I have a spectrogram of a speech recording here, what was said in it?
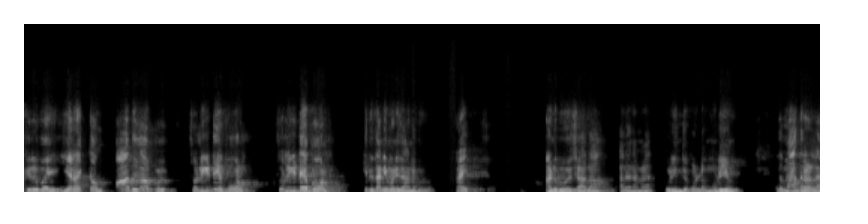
கிருபை இரக்கம் பாதுகாப்பு சொல்லிக்கிட்டே போகலாம். சொல்லிக்கிட்டே போகலாம். இது தனி மனித அனுபவம் ரைட் அனுபவிச்சாதான் அதை நம்ம புரிந்து கொள்ள முடியும். அது மாத்திரம் இல்ல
